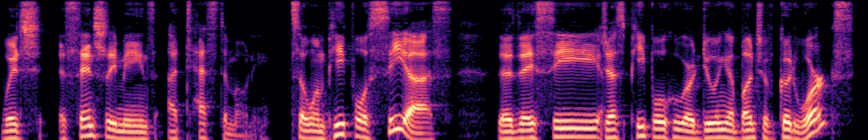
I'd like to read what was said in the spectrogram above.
which essentially means a testimony. So when people see us, do they see just people who are doing a bunch of good works?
